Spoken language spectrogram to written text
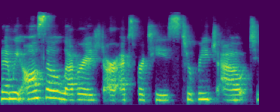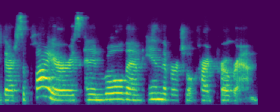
Then we also leveraged our expertise to reach out to their suppliers and enroll them in the virtual card program.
